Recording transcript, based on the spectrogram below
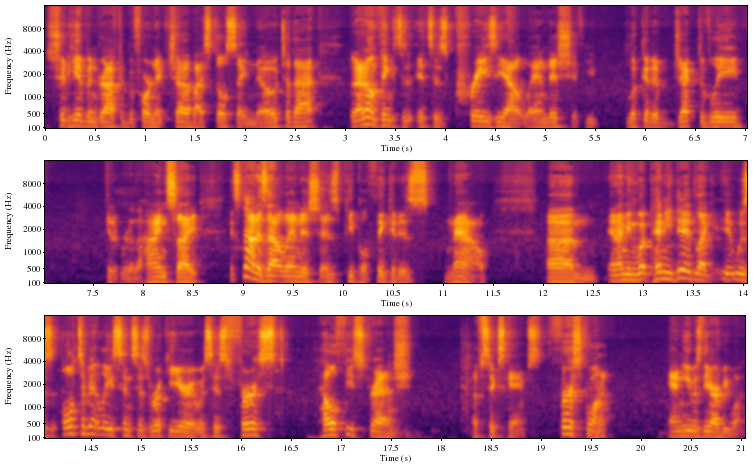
should he have been drafted before Nick Chubb? I still say no to that, but I don't think it's, it's as crazy outlandish. If you look at it objectively, get rid of the hindsight, it's not as outlandish as people think it is now. Um, and I mean, what Penny did, like it was ultimately since his rookie year, it was his first healthy stretch of six games, 1st one and he was the RB one.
